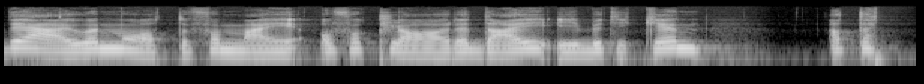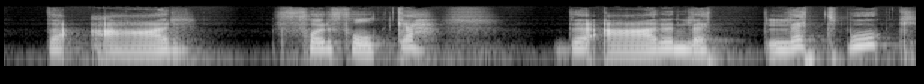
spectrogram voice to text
Det er jo en måte for meg å forklare deg i butikken at dette er for folket. Det er en lett, lett bok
